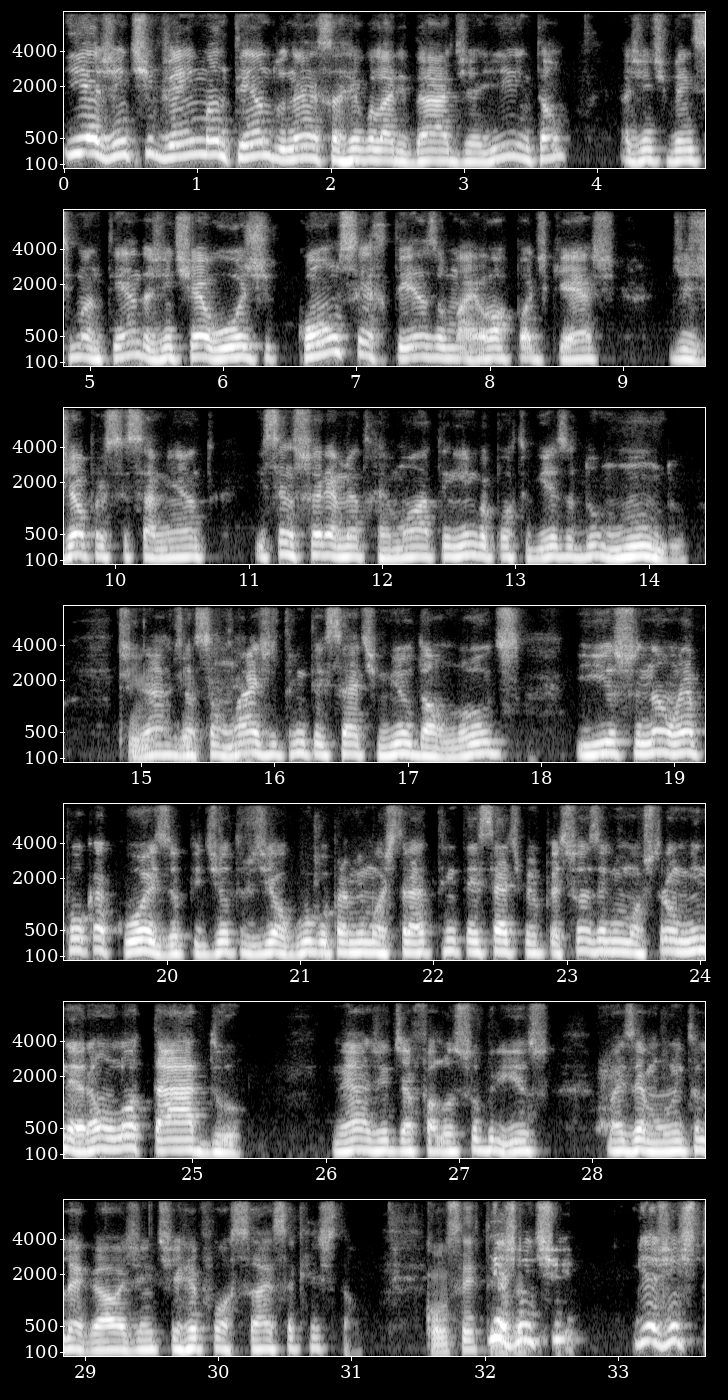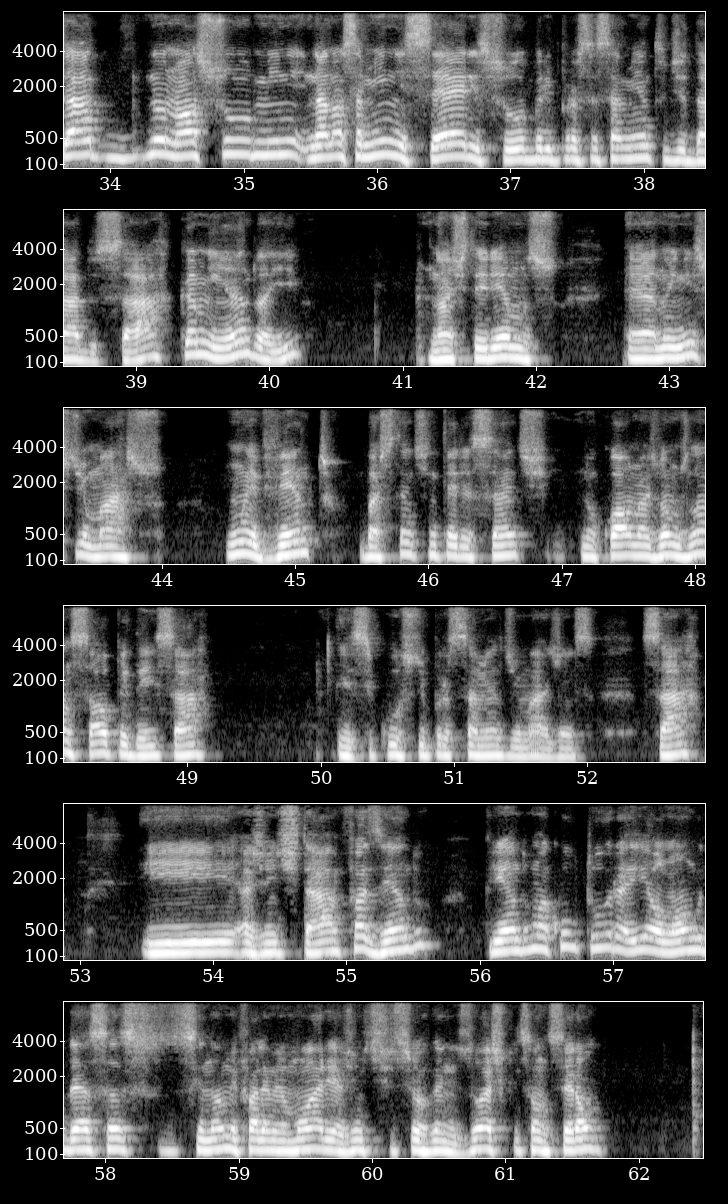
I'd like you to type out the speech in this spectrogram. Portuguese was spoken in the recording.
E a gente vem mantendo né, essa regularidade aí, então a gente vem se mantendo. A gente é hoje, com certeza, o maior podcast de geoprocessamento e sensoriamento remoto em língua portuguesa do mundo. Sim, né? sim. Já são mais de 37 mil downloads, e isso não é pouca coisa. Eu pedi outro dia ao Google para me mostrar 37 mil pessoas, ele me mostrou um Mineirão lotado. Né? A gente já falou sobre isso mas é muito legal a gente reforçar essa questão. Com certeza. E a gente e a gente está no nosso mini, na nossa minissérie sobre processamento de dados SAR, caminhando aí. Nós teremos é, no início de março um evento bastante interessante no qual nós vamos lançar o PDI SAR, esse curso de processamento de imagens SAR, e a gente está fazendo criando uma cultura aí ao longo dessas, se não me falha a memória, a gente se organizou, acho que são, serão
